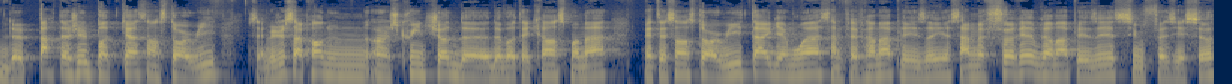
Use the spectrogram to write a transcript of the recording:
de partager le podcast en story. Vous avez juste à prendre un screenshot de, votre écran en ce moment, mettez ça en story, taguez-moi, ça me fait vraiment plaisir. Ça me ferait vraiment plaisir si vous faisiez ça.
